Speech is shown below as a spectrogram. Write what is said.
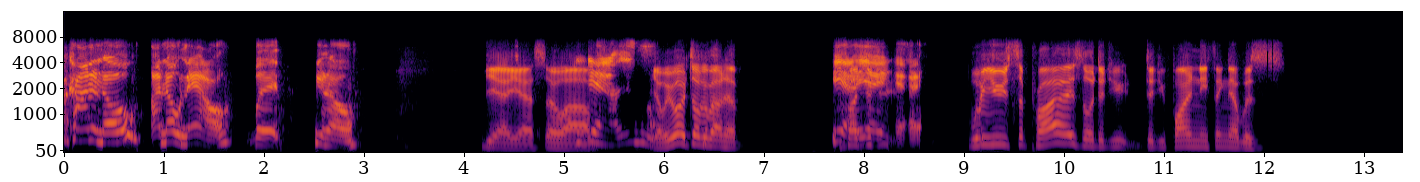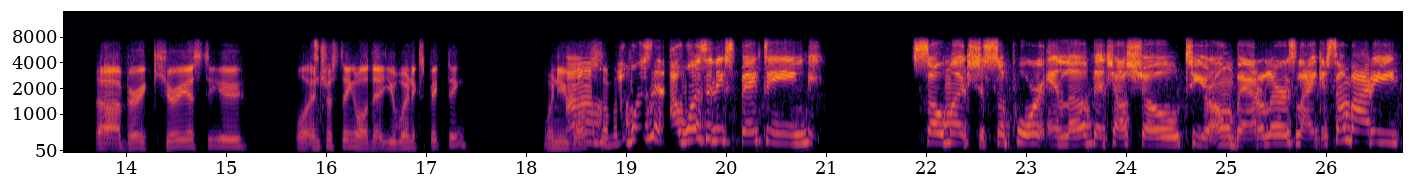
I kind of know. I know now, but you know. Yeah, yeah. So um, yeah, yeah, we won't talk about him. Yeah, yeah, you, yeah. Were you surprised, or did you did you find anything that was uh, very curious to you, or interesting, or that you weren't expecting? when you watched um, some of them? I wasn't I wasn't expecting so much support and love that y'all show to your own battlers. Like if somebody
